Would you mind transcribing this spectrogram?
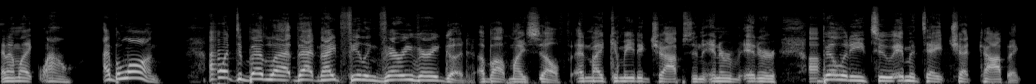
And I'm like, wow, I belong. I went to bed la- that night feeling very, very good about myself and my comedic chops and inner inner ability to imitate Chet Coppock.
